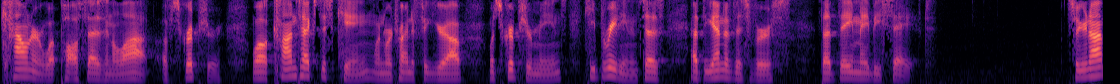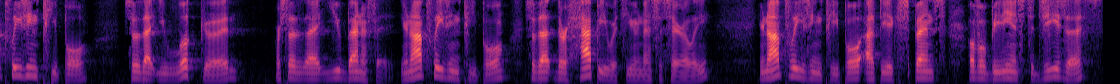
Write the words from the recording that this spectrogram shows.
counter what Paul says in a lot of Scripture. Well, context is king when we're trying to figure out what Scripture means. Keep reading. It says at the end of this verse that they may be saved. So you're not pleasing people so that you look good or so that you benefit. You're not pleasing people so that they're happy with you necessarily. You're not pleasing people at the expense of obedience to Jesus.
